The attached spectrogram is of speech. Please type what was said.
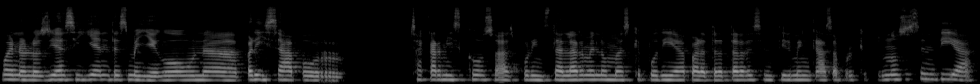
bueno, los días siguientes me llegó una prisa por sacar mis cosas, por instalarme lo más que podía para tratar de sentirme en casa, porque pues no se sentía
